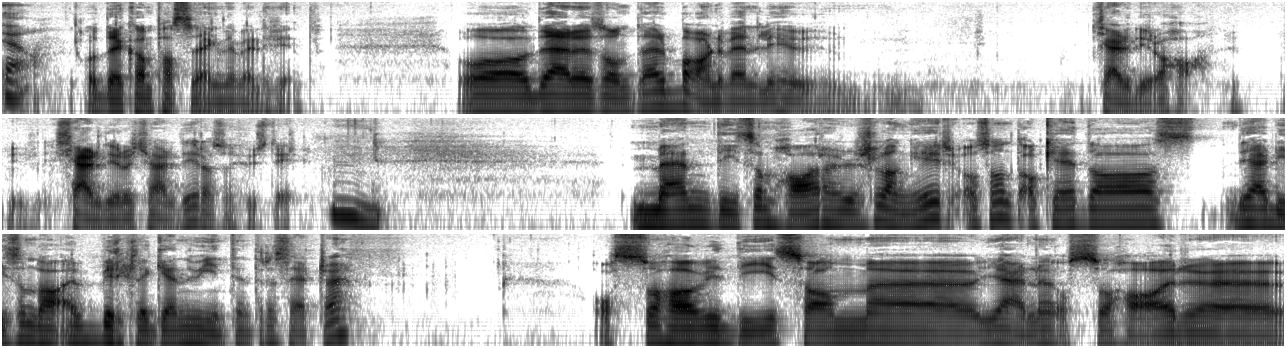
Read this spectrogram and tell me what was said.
Ja. Og det kan passe egentlig veldig fint. Og det er, sånn, det er barnevennlig kjæledyr å ha. Kjæledyr og kjæledyr, altså husdyr. Men de som har slanger og sånt, ok, da, det er de som da er virkelig genuint interesserte. Og så har vi de som uh, gjerne også har uh,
